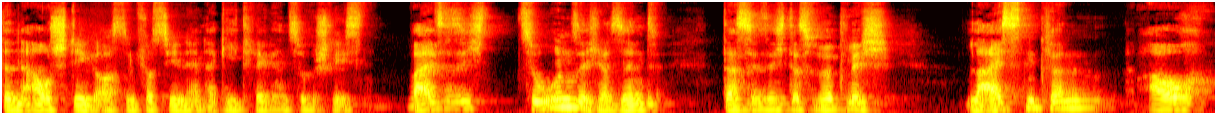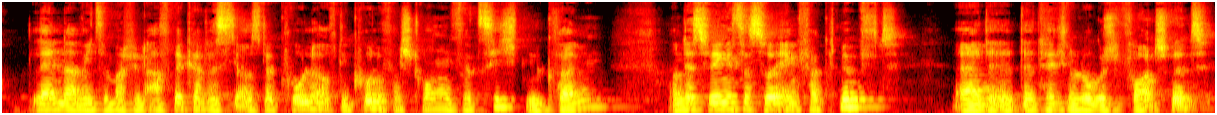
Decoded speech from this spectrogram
den Ausstieg aus den fossilen Energieträgern zu beschließen, weil sie sich zu unsicher sind, dass sie sich das wirklich leisten können. Auch Länder wie zum Beispiel in Afrika, dass sie aus der Kohle auf die Kohleverstromung verzichten können. Und deswegen ist das so eng verknüpft, äh, der, der technologische Fortschritt,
